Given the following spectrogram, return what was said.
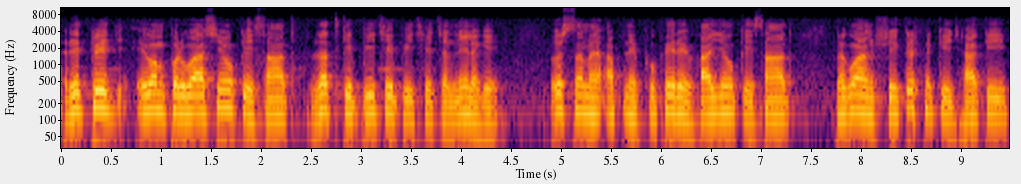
ऋत्विज एवं प्रवासियों के साथ रथ के पीछे पीछे चलने लगे। उस समय अपने फुफेरे भाइयों के साथ भगवान श्री कृष्ण की झांकी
